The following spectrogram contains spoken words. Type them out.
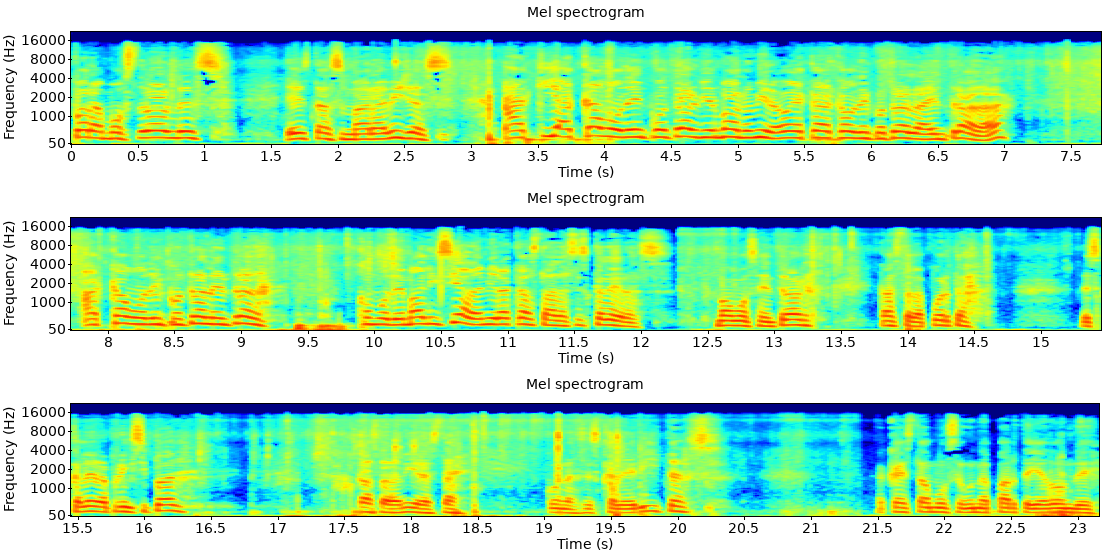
para mostrarles estas maravillas. Aquí acabo de encontrar, mi hermano, mira, hoy acá acabo de encontrar la entrada. Acabo de encontrar la entrada como de maliciada. Mira, acá están las escaleras. Vamos a entrar. Acá está la puerta la escalera principal acá está la mira está con las escaleritas acá estamos en una parte ya donde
